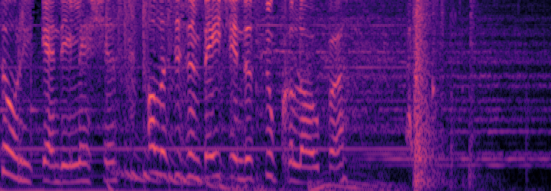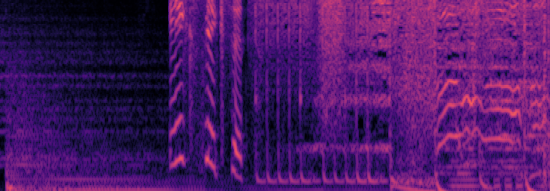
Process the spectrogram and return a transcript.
Sorry, Candylicious. Alles is een beetje in de soep gelopen. Ik fix het. Ik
